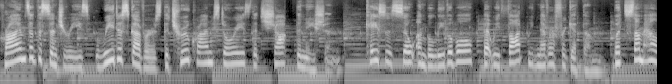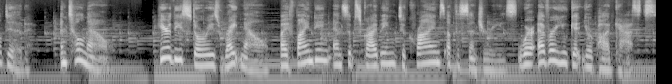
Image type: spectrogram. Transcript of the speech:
Crimes of the Centuries rediscovers the true crime stories that shocked the nation. Cases so unbelievable that we thought we'd never forget them, but somehow did. Until now. Hear these stories right now by finding and subscribing to Crimes of the Centuries wherever you get your podcasts.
